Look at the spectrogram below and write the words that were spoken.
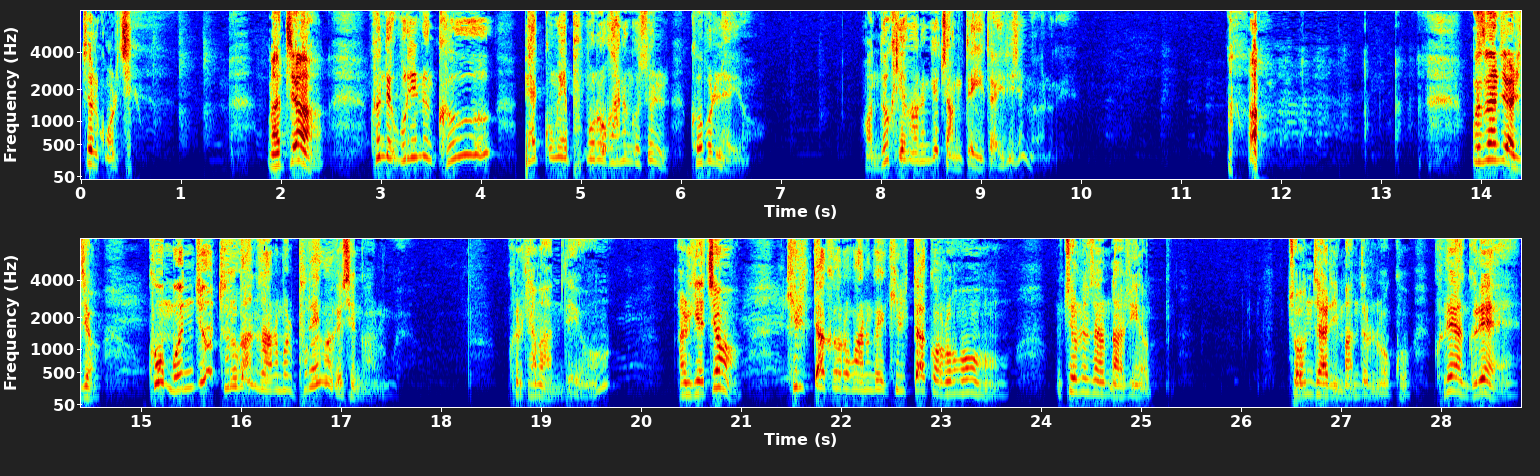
저를 꼴찌. 맞죠? 근데 우리는 그 백궁의 품으로 가는 것을 겁을 내요. 아, 늦게 가는 게 장땡이다. 이렇게 생각하는 거예요. 무슨 말인지 알죠? 그 먼저 들어간 사람을 불행하게 생각하는 거예요. 그렇게 하면 안 돼요. 알겠죠? 길 닦으러 가는 거예요. 길 닦으러. 저런 사람 나중에 좋은 자리 만들어 놓고, 그래, 안 그래?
